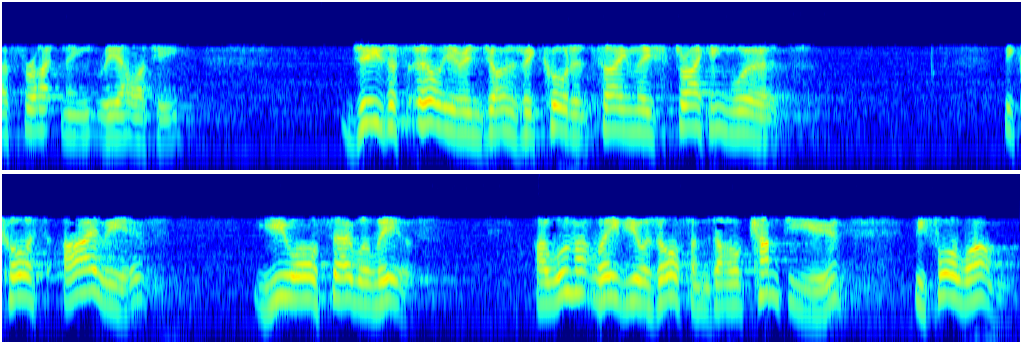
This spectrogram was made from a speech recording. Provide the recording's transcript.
a frightening reality. Jesus earlier in John is recorded saying these striking words Because I live, you also will live. I will not leave you as orphans. I will come to you before long.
